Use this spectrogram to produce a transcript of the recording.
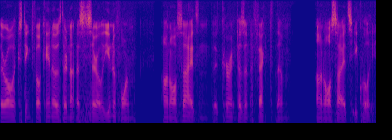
they're all extinct volcanoes, they're not necessarily uniform on all sides, and the current doesn't affect them on all sides equally.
